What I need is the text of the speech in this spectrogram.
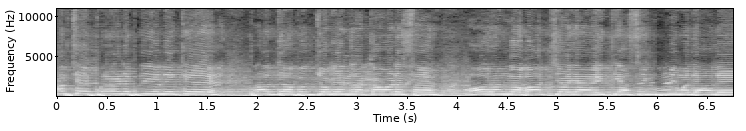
आमचे प्राणप्रिय नेते प्राध्यापक जोगेंद्र कवाडे सर औरंगाबादच्या या ऐतिहासिक भूमीमध्ये आले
